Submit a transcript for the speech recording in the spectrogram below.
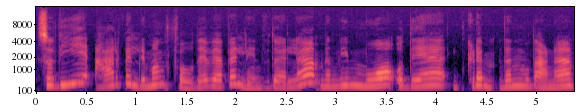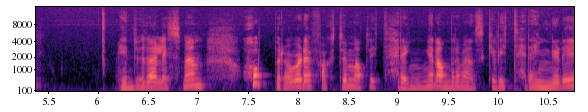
Så vi er veldig mangfoldige, vi er veldig individuelle, men vi må, og det glem, den moderne individualismen hopper over det faktum at vi trenger andre mennesker. Vi trenger de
